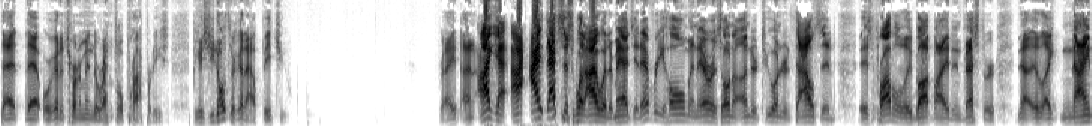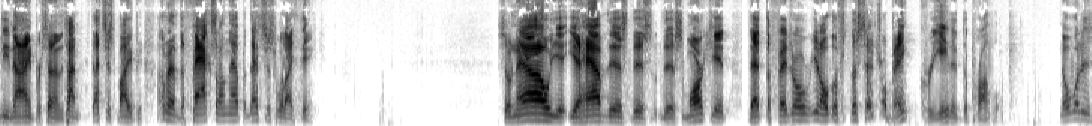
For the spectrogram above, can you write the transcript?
that, that were going to turn them into rental properties because you know they're going to outbid you. Right, and I got I, I that's just what I would imagine. Every home in Arizona under two hundred thousand is probably bought by an investor, now, like ninety nine percent of the time. That's just my opinion. I don't have the facts on that, but that's just what I think. So now you, you have this this this market that the federal, you know, the, the central bank created the problem. Nobody,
